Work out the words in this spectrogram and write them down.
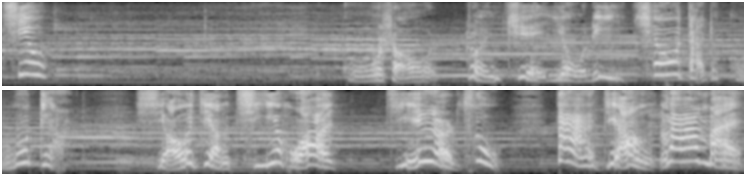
丘。鼓手准确有力敲打着鼓点儿，小桨齐划紧而促，大桨拉满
